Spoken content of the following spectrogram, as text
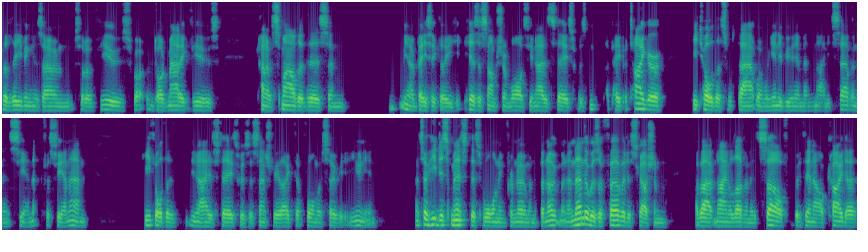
believing his own sort of views, dogmatic views, kind of smiled at this and you know basically his assumption was the united states was a paper tiger. He told us that when we interviewed him in 97 in CNN, for cnn he thought that the united states was essentially like the former soviet union and so he dismissed this warning from Noman Benotman. And then there was a further discussion about 9 11 itself within Al Qaeda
